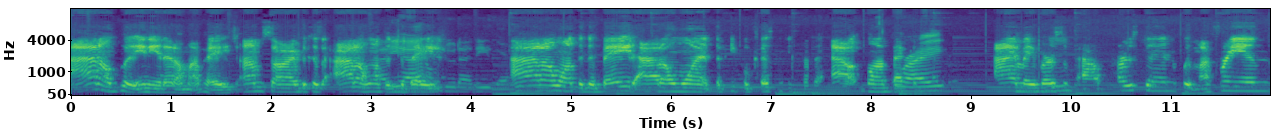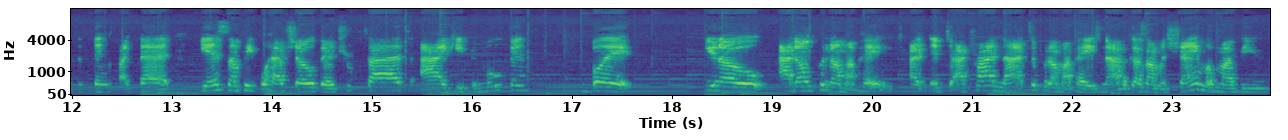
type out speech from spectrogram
I don't put any of that on my page. I'm sorry because I don't want the oh, yeah, debate. I don't do that either. I don't want the debate. I don't want the people cussing each other out, going back. Right. I am a versatile person with my friends and things like that. Yes, some people have showed their true sides. I keep it moving, but you know, I don't put it on my page. I, I try not to put on my page, not because I'm ashamed of my views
